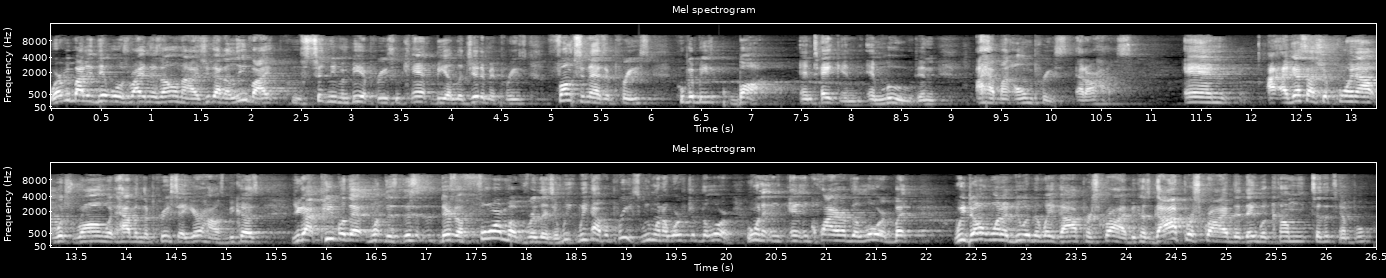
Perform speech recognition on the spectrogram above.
where everybody did what was right in his own eyes, you got a Levite who shouldn't even be a priest, who can't be a legitimate priest, function as a priest, who could be bought and taken and moved. And I have my own priest at our house. And I guess I should point out what's wrong with having the priest at your house because you got people that want this. this there's a form of religion. We, we have a priest. We want to worship the Lord. We want to in, inquire of the Lord, but we don't want to do it the way God prescribed because God prescribed that they would come to the temple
